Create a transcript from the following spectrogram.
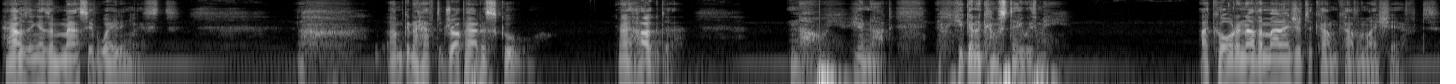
Housing has a massive waiting list. I'm gonna have to drop out of school. I hugged her. No, you're not. You're gonna come stay with me. I called another manager to come cover my shift.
